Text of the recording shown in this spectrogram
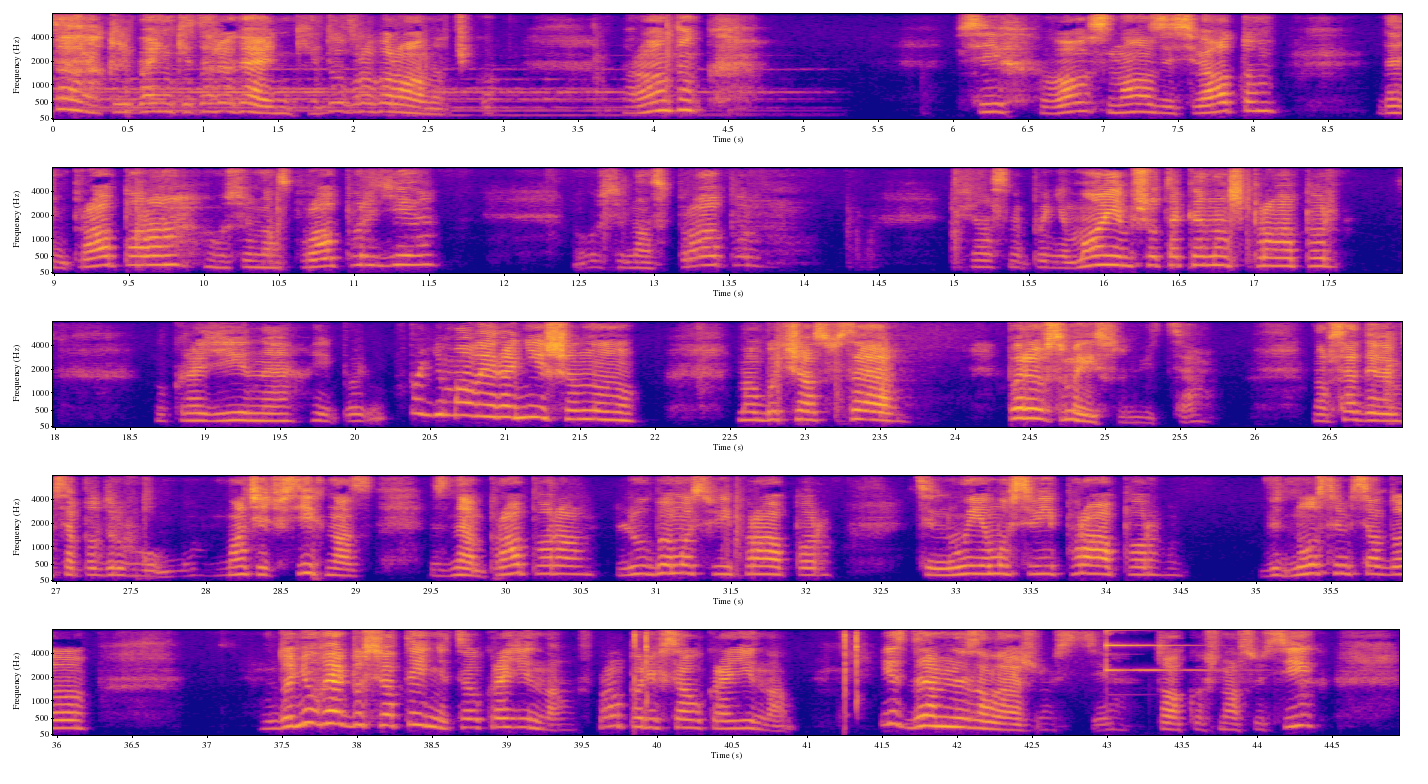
Так, любенькі, дорогенькі, доброго раночку. Ранок всіх вас, нас зі святом. День прапора. Ось у нас прапор є. Ось у нас прапор. Зараз ми розуміємо, що таке наш прапор України. І розуміли раніше, ну, мабуть, зараз все переосмислюється. На все дивимося по-другому. Значить, всіх нас з Днем прапора, любимо свій прапор, цінуємо свій прапор, відносимося до, до нього як до святині. Це Україна. В прапорі вся Україна. І з Днем Незалежності. Також нас усіх.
